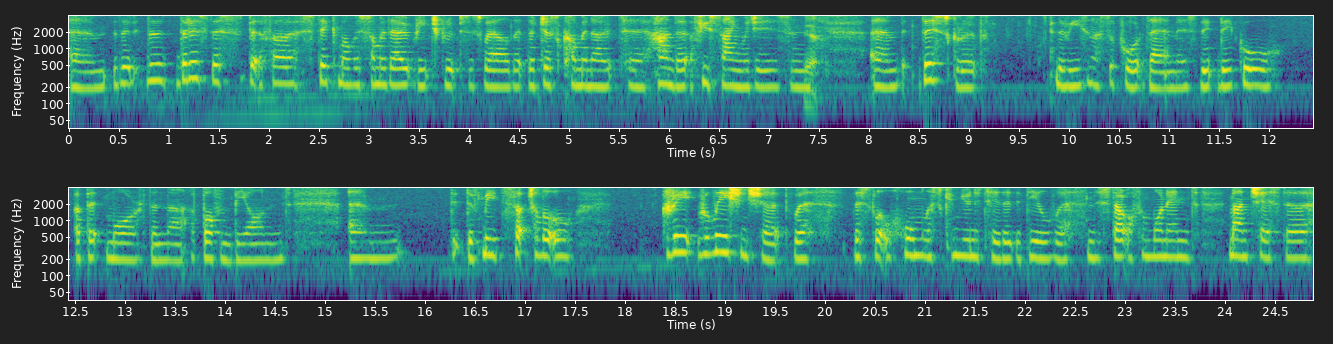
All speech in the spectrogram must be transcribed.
Um, there, there, there is this bit of a stigma with some of the outreach groups as well that they're just coming out to hand out a few sandwiches and Yeah. um, but this group, the reason I support them is that they go a bit more than that, above and beyond. Um, they've made such a little great relationship with this little homeless community that they deal with, and they start off in one end, Manchester,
